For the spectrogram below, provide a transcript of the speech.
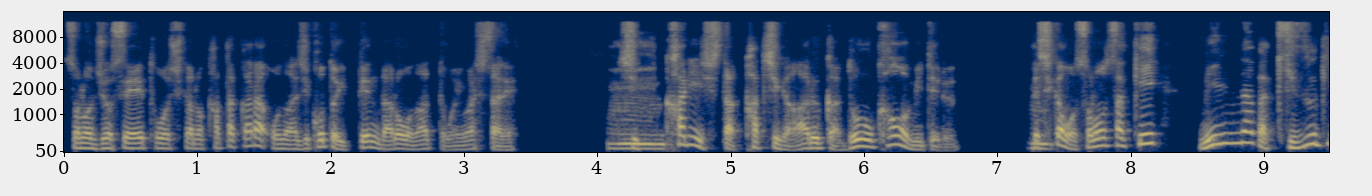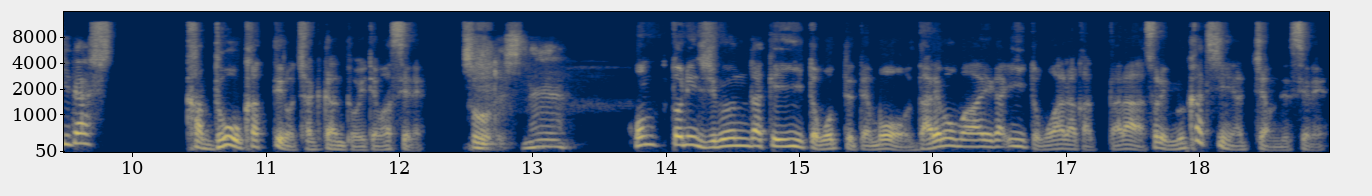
その女性投資家の方から同じこと言ってんだろうなって思いましたね。しっかりした価値があるかどうかを見てる。でしかもその先、みんなが気づき出しかどうかっていうのを着眼と置いてますよね。そうですね。本当に自分だけいいと思ってても、誰も周りがいいと思わなかったら、それ無価値になっちゃうんですよね。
